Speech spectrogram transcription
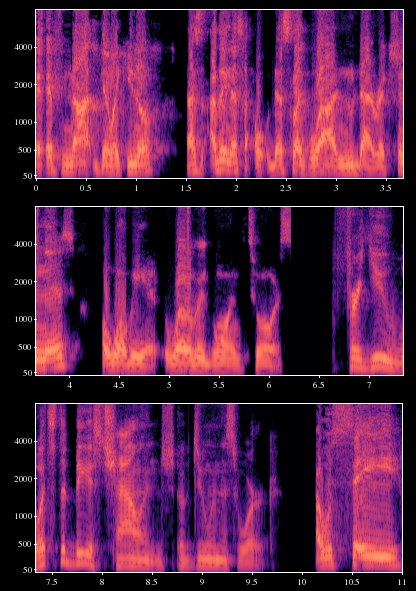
If not, then like you know, that's I think that's that's like where our new direction is or where we where we're going towards. For you, what's the biggest challenge of doing this work? I would say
